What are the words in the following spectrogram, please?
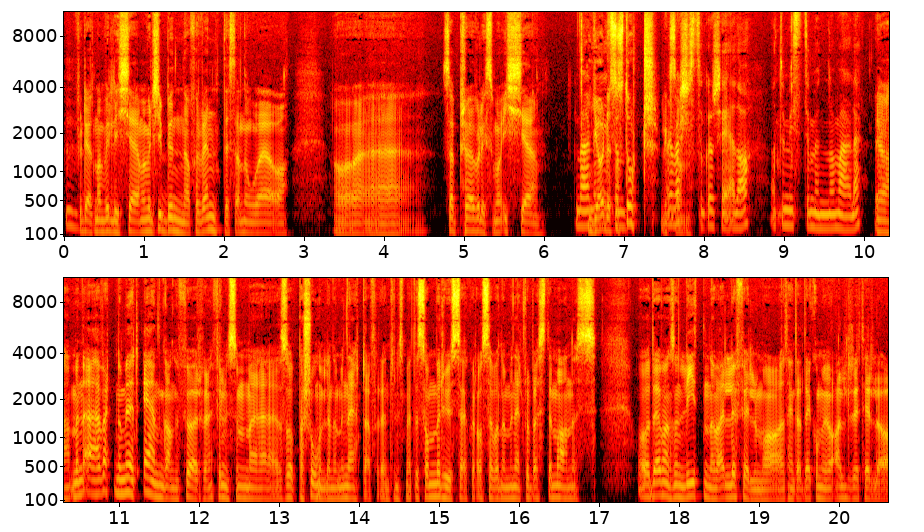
Mm. Fordi at man vil, ikke, man vil ikke begynne å forvente seg noe. Og, og, uh, så jeg prøver liksom å ikke gjøre det så liksom stort. Liksom. Det verste som kan skje da? At du mister munnen og mæler. Ja, men jeg har vært nominert én gang før for en film som så personlig nominert da, for en film som heter 'Sommerhuset', hvor jeg også var nominert for beste manus. Og det var en sånn liten novellefilm, og jeg tenkte at det kommer jo aldri til å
